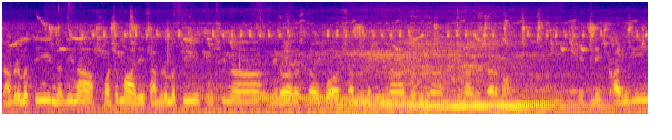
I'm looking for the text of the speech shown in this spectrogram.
સાબરમતી નદીના પટમાં જે સાબરમતી કોશીના નિર્વાહ રસ્તા ઉપર સાબરમતીના નદીના વિસ્તારમાં કેટલીક ખાનગી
